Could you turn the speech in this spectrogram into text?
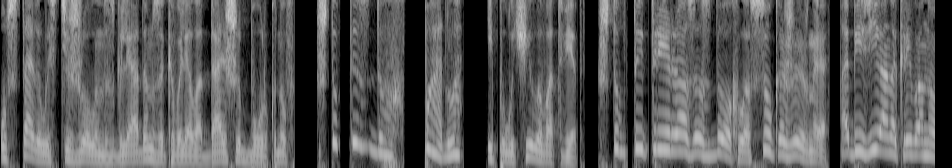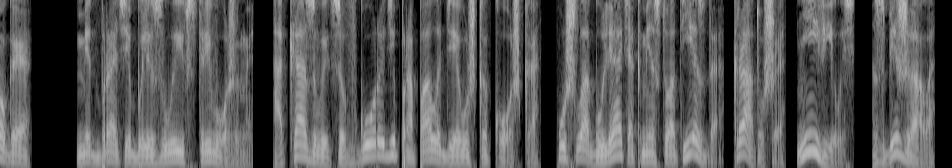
уставилась тяжелым взглядом, заковыляла дальше, буркнув «Чтоб ты сдох, падла!» и получила в ответ «Чтоб ты три раза сдохла, сука жирная, обезьяна кривоногая!» Медбратья были злы и встревожены. Оказывается, в городе пропала девушка-кошка. Ушла гулять, а к месту отъезда, к ратуше, не явилась. Сбежала.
